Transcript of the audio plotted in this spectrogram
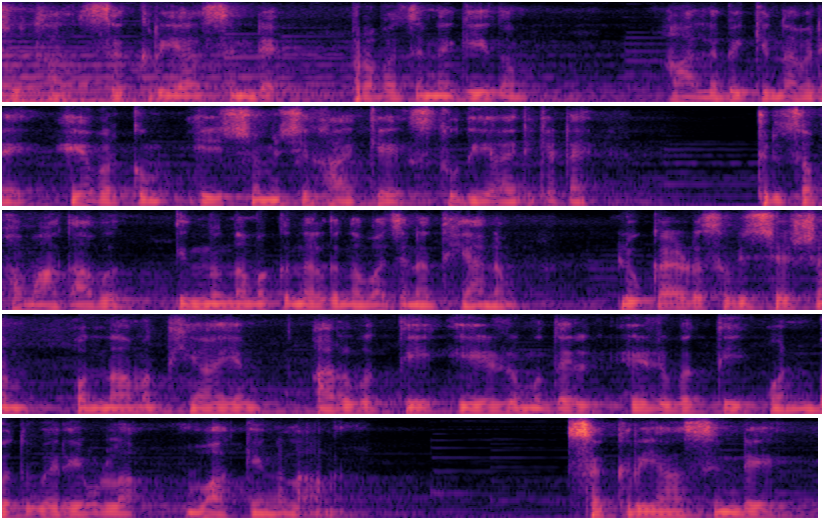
വിശുദ്ധ സെക്രിയാസിന്റെ പ്രവചനഗീതം ആലപിക്കുന്നവരെ ഏവർക്കും ഈശ്വമിശിഹായ്ക്ക് സ്തുതിയായിരിക്കട്ടെ. തിരുസഭ മാതാവ് ഇന്നും നമുക്ക് നൽകുന്ന വചനധ്യാനം ലുക്കായുടെ സുവിശേഷം ഒന്നാം അധ്യായം അറുപത്തി ഏഴ് മുതൽ എഴുപത്തി ഒൻപത് വരെയുള്ള വാക്യങ്ങളാണ്. സക്രിയാസിന്റെ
